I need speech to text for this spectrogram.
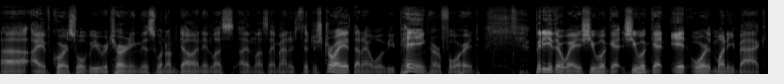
Uh, I of course will be returning this when I'm done, unless unless I manage to destroy it. Then I will be paying her for it. But either way, she will get she will get it or the money back.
